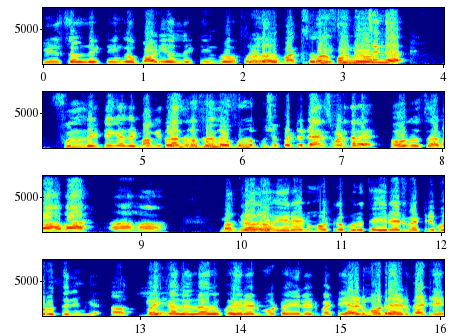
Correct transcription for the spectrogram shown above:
ವೀಲ್ಸ್ ಅಲ್ಲಿ ಲೈಟಿಂಗ್ ಬಾಡಿಯಲ್ಲಿ ಲೈಟಿಂಗ್ ಫುಲ್ ಮಿಂಚಿಂಗ್. ಫುಲ್ ಲೈಟಿಂಗ್ ಫುಲ್ ಫುಲ್ ಖುಷಿ ಪಟ್ಟು ಡ್ಯಾನ್ಸ್ ಮಾಡ್ತಾರೆ. ಹೌದು ಸರ್. ಬಾ ಬಾ ಆಹಾ ಅದ್ರಲ್ಲೂ ಎರಡ್ ಮೋಟರ್ ಬರುತ್ತೆ ಎರಡ್ ಬ್ಯಾಟ್ರಿ ಬರುತ್ತೆ ನಿಮ್ಗೆ. ಬೈಕ್ ಅಲ್ಲಿ ಎಲ್ಲದಕ್ಕೂ ಎರಡ್ ಮೋಟರ್ ಎರಡ್ ಬ್ಯಾಟ್ರಿ ಎರಡ್ ಮೋಟರ್ ಎರಡ್ ಬ್ಯಾಟ್ರಿ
